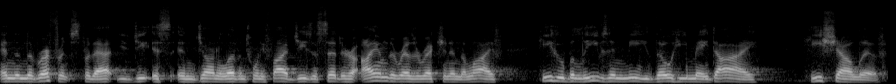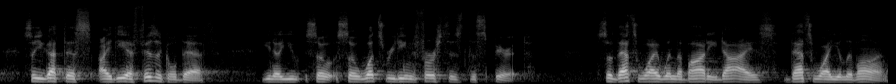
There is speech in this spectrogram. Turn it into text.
And then the reference for that is in John 11, 25, Jesus said to her, I am the resurrection and the life. He who believes in me, though he may die, he shall live. So you got this idea of physical death. You know, you, so, so what's redeemed first is the spirit. So that's why when the body dies, that's why you live on.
